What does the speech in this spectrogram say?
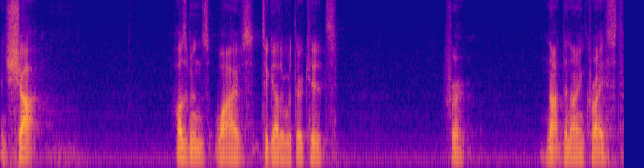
and shot. Husbands, wives, together with their kids for not denying Christ.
